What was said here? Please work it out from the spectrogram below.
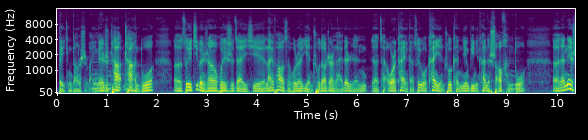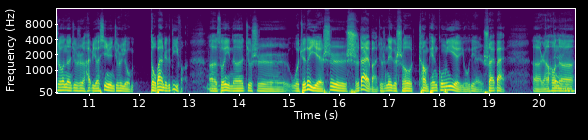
北京当时吧，应该是差差很多，呃，所以基本上会是在一些 live house 或者演出到这儿来的人，呃，才偶尔看一看。所以我看演出肯定比你看的少很多，呃，但那时候呢，就是还比较幸运，就是有豆瓣这个地方，呃，所以呢，就是我觉得也是时代吧，就是那个时候唱片工业有点衰败，呃，然后呢，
